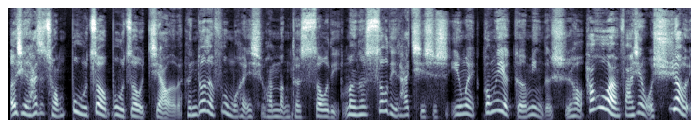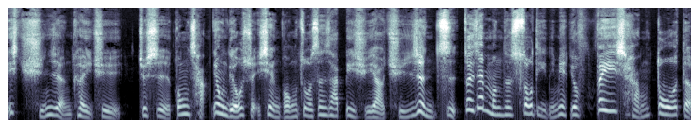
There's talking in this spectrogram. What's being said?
而且他是从步骤步骤教的？很多的父母很喜欢蒙特梭利，蒙特梭利他其实是因为工业革命的时候，他忽然发现我需要有一群人可以去。就是工厂用流水线工作，甚至他必须要去认字，所以在蒙特梭利里面有非常多的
